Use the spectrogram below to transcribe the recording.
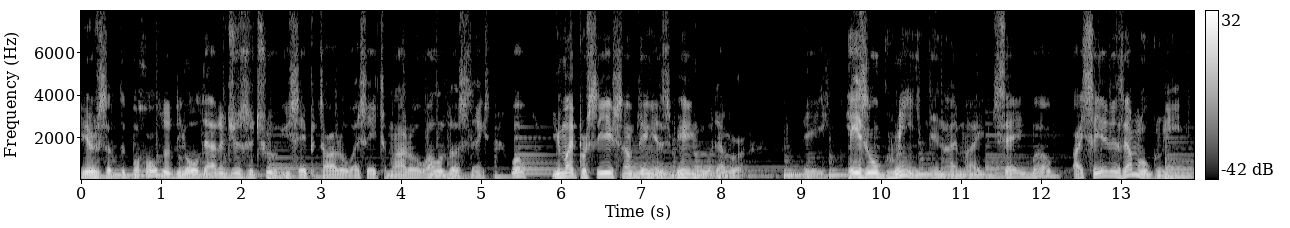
ears of the beholder, the old adages are true. You say potato, I say tomato, all of those things. Well, you might perceive something as being whatever a hazel green, and I might say, well, I see it as emerald green.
